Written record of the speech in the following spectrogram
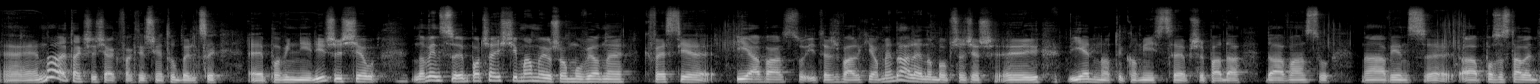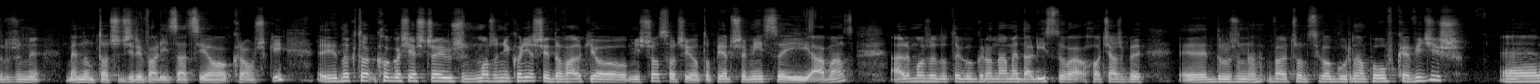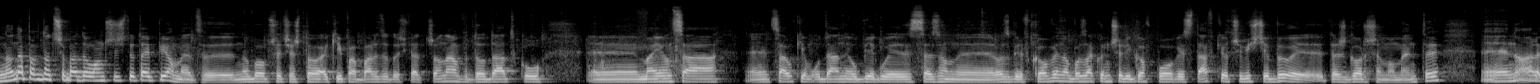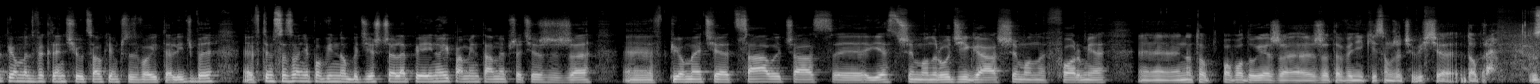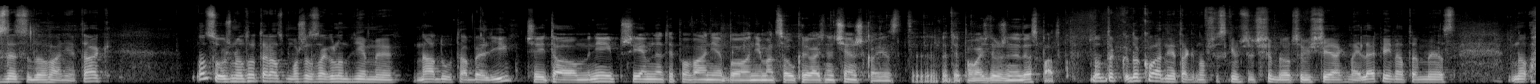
E, No ale tak czy siak faktycznie tubylcy e, powinni liczyć się. No więc e, po części mamy już omówione kwestie i awansu i też walki o medale, no bo przecież e, jedno tylko miejsce przypada do awansu, no a więc e, a pozostałe drużyny będą toczyć rywalizację o krążki. E, No kto, kogoś jeszcze już może niekoniecznie do walki o mistrzostwo, czyli o to pierwsze miejsce i awans, ale może do tego grona medalistów, a chociażby e, drużyn walczących o górną połówkę widzisz? No na pewno trzeba dołączyć tutaj Piomet, no bo przecież to ekipa bardzo doświadczona, w dodatku mająca całkiem udany ubiegły sezon e, rozgrywkowy, no bo zakończyli go w połowie stawki. Oczywiście były też gorsze momenty, e, no ale Piomet wykręcił całkiem przyzwoite liczby. E, W tym sezonie powinno być jeszcze lepiej, no i pamiętamy przecież, że e, w Piomecie cały czas e, jest Szymon Rudziga, Szymon w formie, e, no to powoduje, że, że te wyniki są rzeczywiście dobre. Zdecydowanie tak. No cóż, no to teraz może zaglądniemy na dół tabeli. Czyli to mniej przyjemne typowanie, bo nie ma co ukrywać, no ciężko jest y, wytypować drużyny do spadku. No dok- dokładnie tak, no wszystkim życzymy oczywiście jak najlepiej, natomiast no,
